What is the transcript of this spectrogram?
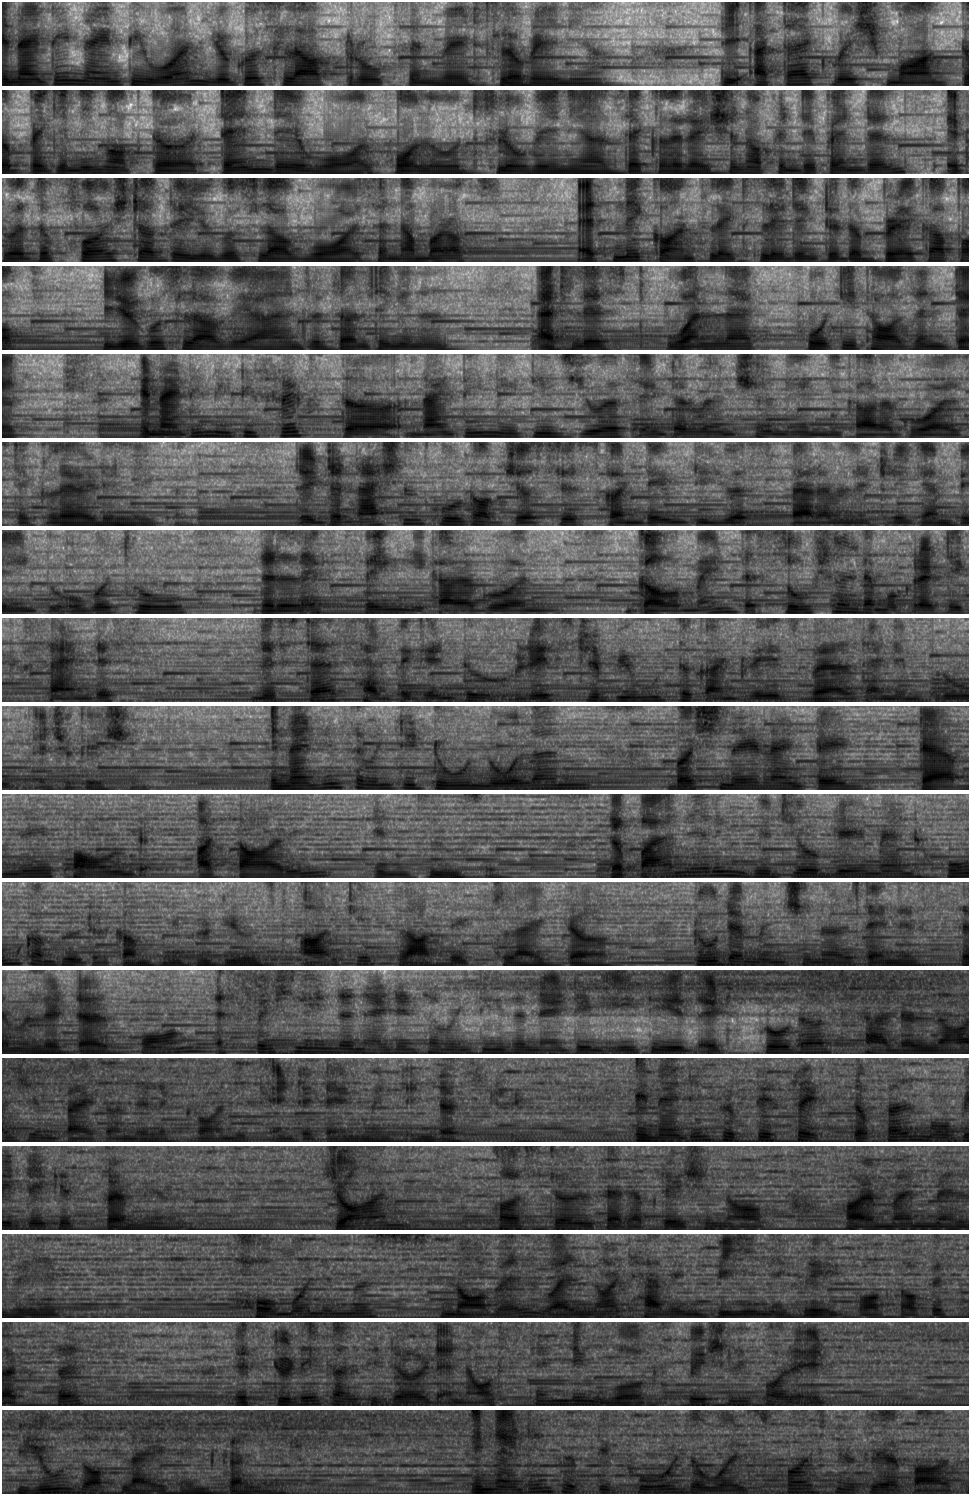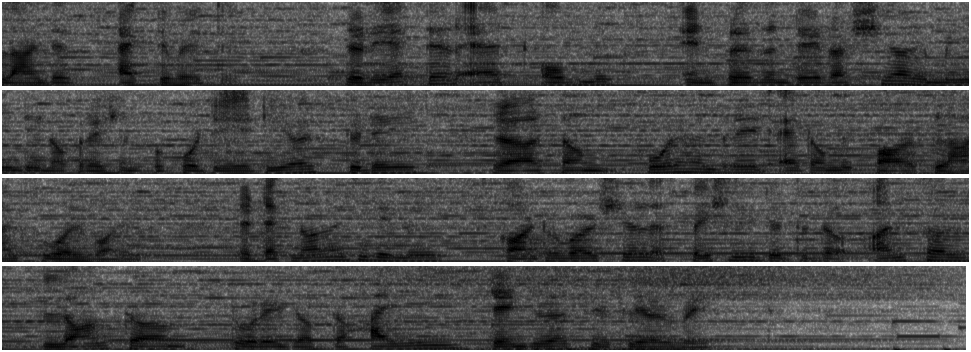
In 1991, Yugoslav troops invade Slovenia. The attack which marked the beginning of the 10-day war followed Slovenia's declaration of independence. It was the first of the Yugoslav wars, a number of ethnic conflicts leading to the breakup of Yugoslavia and resulting in at least 1,40,000 deaths. In 1986, the 1980s US intervention in Nicaragua is declared illegal. The International Court of Justice condemned the US paramilitary campaign to overthrow the left-wing Nicaraguan government, the Social Democratic Sandinistas had begun to redistribute the country's wealth and improve education. In 1972, Nolan Bushnell and Ted Dabney found Atari inclusive. The pioneering video game and home computer company produced arcade classics like the two-dimensional tennis simulator Pong. Especially in the 1970s and 1980s, its products had a large impact on the electronic entertainment industry. In 1956, the film Moby Dick is premiered. John Huston's adaptation of Herman Melville's homonymous novel, while not having been a great box office success, is today considered an outstanding work especially for its use of light and color. In 1954, the world's first nuclear power plant is activated. The reactor at Obninsk in present-day Russia remained in operation for 48 years. Today, there are some 400 atomic power plants worldwide. The technology remains controversial, especially due to the unsolved long-term storage of the highly dangerous nuclear waste.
